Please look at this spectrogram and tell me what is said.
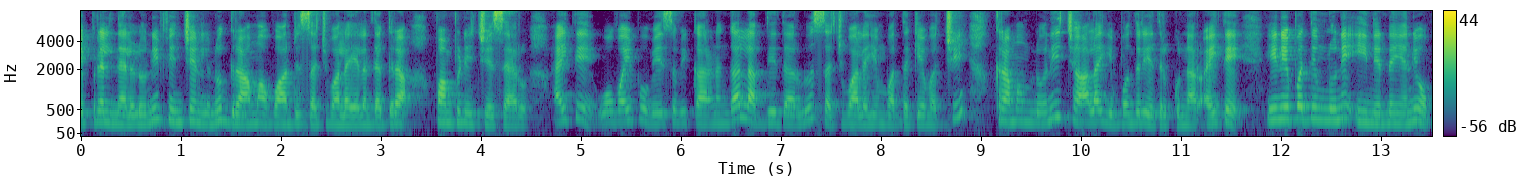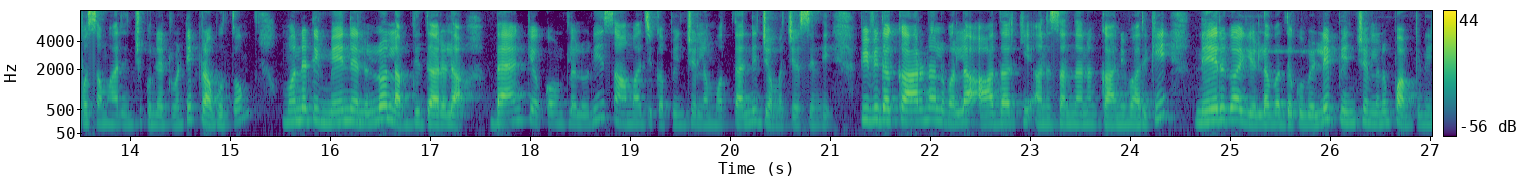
ఏప్రిల్ నెలలోని పింఛన్లను గ్రామ వార్డు సచివాలయాల దగ్గర పంపిణీ చేశారు. అయితే ఓవైపు వేసవి కారణంగా లబ్ధిదారులు సచివాలయం వద్దకే వచ్చి క్రమంలోని చాలా ఇబ్బందులు ఎదుర్కొన్నారు. అయితే ఈ నేపథ్యంలోనే ఈ నిర్ణయాన్ని ఉపసంహరించుకున్నటువంటి ప్రభుత్వం మొన్నటి మే నెలలో లబ్ధిదారుల బ్యాంక్ అకౌంట్లలోని సామాజిక పింఛన్ల మొత్తాన్ని జమ చేసింది. వివిధ కారణాల వల్ల ఆధార్కి అనుసంధానం కాని వారికి నేరుగా ఇళ్ళ వద్దకు వెళ్ళి పింఛన్లను పంపిణీ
